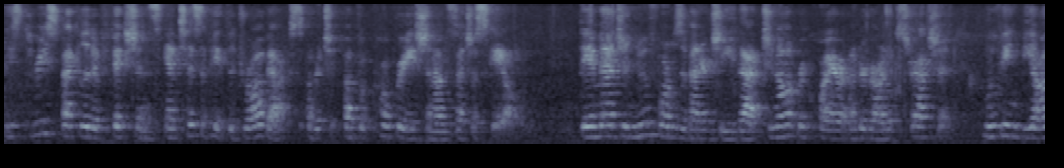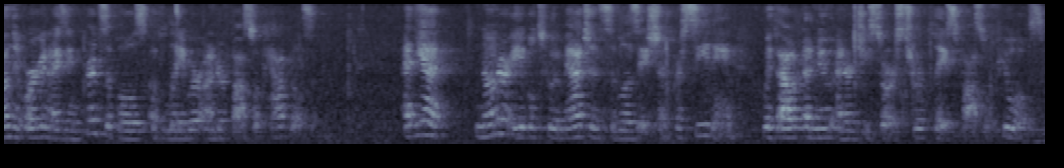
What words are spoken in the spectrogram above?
these three speculative fictions anticipate the drawbacks of, of appropriation on such a scale. They imagine new forms of energy that do not require underground extraction, moving beyond the organizing principles of labor under fossil capitalism. And yet, none are able to imagine civilization proceeding without a new energy source to replace fossil fuels.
